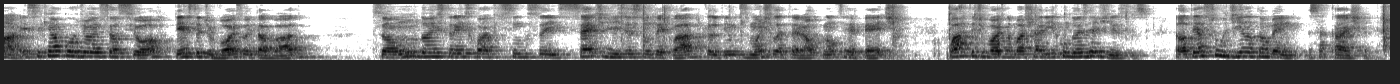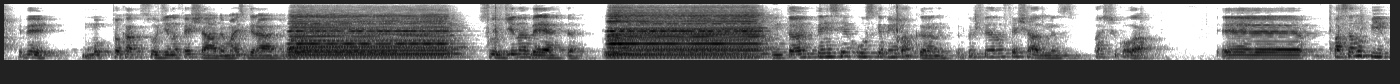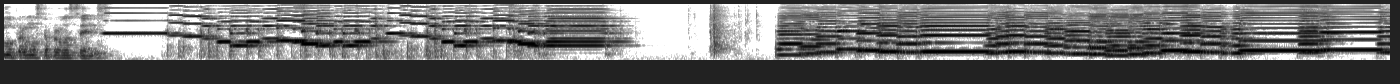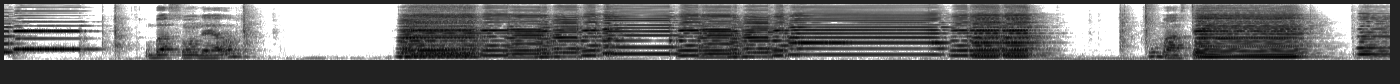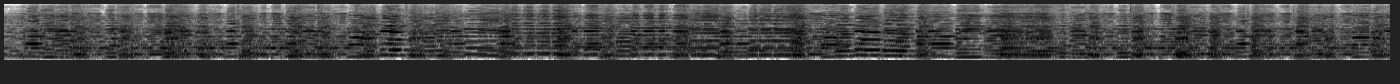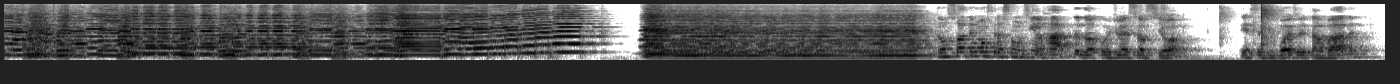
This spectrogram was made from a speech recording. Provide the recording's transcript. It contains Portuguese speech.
aqui é um acordeão Excelsior, terça de voz, oitavado. São 1, 2, 3, 4, 5, 6, 7 registros no teclado, porque ele tem um desmanche lateral que não se repete. Quarta de voz na baixaria com dois registros. Ela tem a surdina também, essa caixa. Quer ver? Vou tocar com a surdina fechada, mais grave. Surdina aberta. Então tem esse recurso que é bem bacana. Eu prefiro ela fechada, mas particular. É... Passando o pico para mostrar para vocês. Bassom dela. O master. Então só a demonstraçãozinha rápida do acordeão Excelsior. Terça de voz, oitavada.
